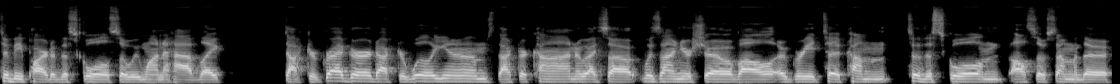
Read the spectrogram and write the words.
to be part of the school. So we want to have like Dr. Greger, Dr. Williams, Dr. Kahn, who I saw was on your show, have all agreed to come to the school, and also some of the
